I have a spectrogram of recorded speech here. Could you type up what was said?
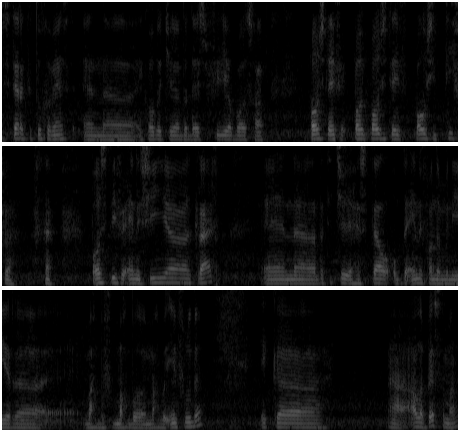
sterkte toegewenst. En eh, ik hoop dat je door deze videoboodschap positieve, positieve, positieve energie eh, krijgt. En dat dit je herstel op de een of andere manier mag, mag, mag beïnvloeden. Ik, eh ja, allerbeste man.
